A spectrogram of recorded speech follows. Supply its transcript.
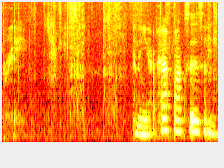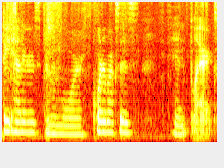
pretty. And then you have half boxes and date headers, and then more quarter boxes and flags.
